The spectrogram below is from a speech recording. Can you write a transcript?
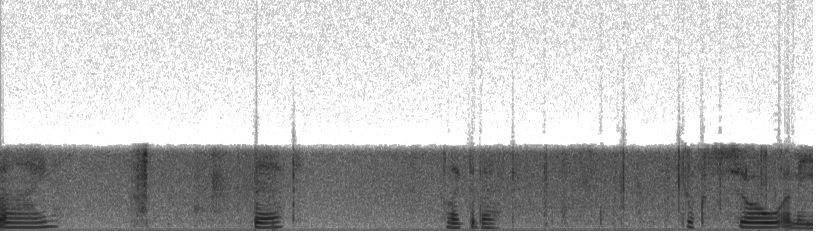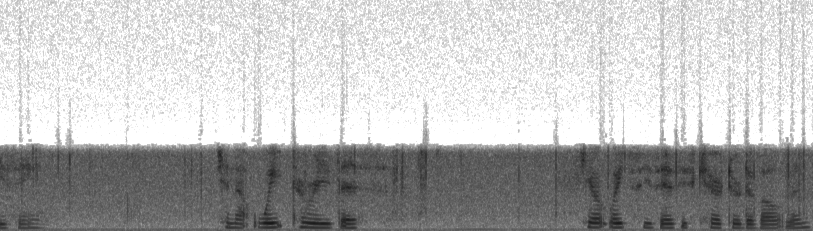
spine, back. I like the back. It looks so amazing. Cannot wait to read this. Can't wait to see Zazie's character development.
